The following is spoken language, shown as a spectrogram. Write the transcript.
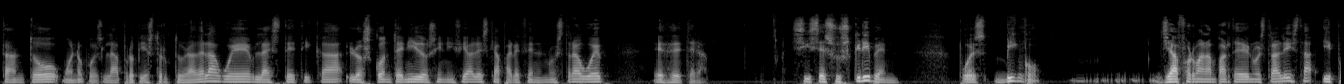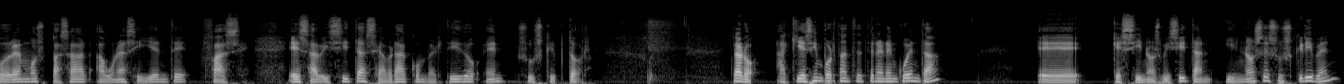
tanto, bueno, pues la propia estructura de la web, la estética, los contenidos iniciales que aparecen en nuestra web, etcétera. Si se suscriben, pues bingo, ya formarán parte de nuestra lista y podremos pasar a una siguiente fase. Esa visita se habrá convertido en suscriptor. Claro, aquí es importante tener en cuenta eh, que si nos visitan y no se suscriben,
